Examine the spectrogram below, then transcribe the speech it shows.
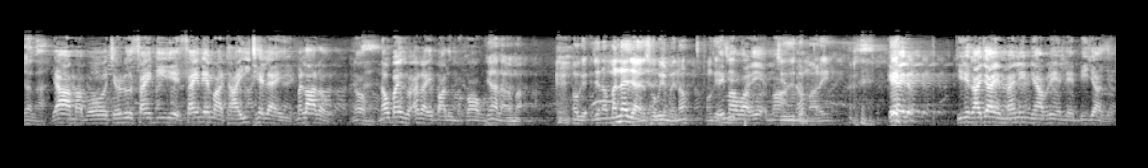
ရလားရမှာပေါ့ကျွန်တော်တို့စိုင်းတီးရဲ့စိုင်းထဲမှာဓာကြီးထည့်လိုက်မလားတော့နော်နောက်ပိုင်းဆိုအဲ့ဒါကြီးပါလို့မကောင်းဘူးရလားအမဟုတ်ကဲ့ကျွန်တော်မနက်ကြရင်ဆိုပေးမယ်နော်ဟုတ်ကဲ့ဒီမှာပါတယ်အမကျေးဇူးတင်ပါတယ်ကဲဒီတစ်ခါကျရင်မန်းလေးမြားပရင်းအလဲပေးကြစို့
